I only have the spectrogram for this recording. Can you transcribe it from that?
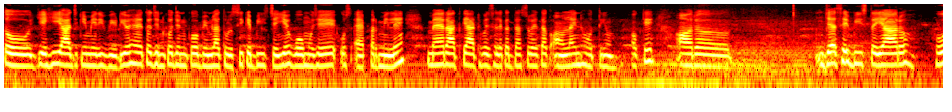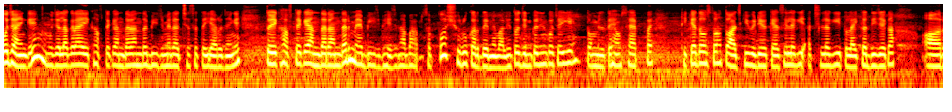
तो यही आज की मेरी वीडियो है। तो जिनको जिनको बिमला तुलसी के बीज चाहिए, वो मुझे उस ऐप पर मिले। मैं रात के आठ बजे से लेकर दस बजे तक ऑनलाइन होती हूँ, ओके? और, जैसे बीज तैयार हो जाएँगे, मुझे लग रहा है एक हफ़्ते के अंदर अंदर बीज मेरे अच्छे से तैयार हो जाएँगे। तो एक हफ़्ते के अंदर अंदर मैं बीज भेजना आप सबको शुरू कर देने वाली हूँ। तो जिनको जिनको चाहिए तो मिलते हैं उस ऐप पर। ठीक है दोस्तों? तो आज की वीडियो कैसी लगी? अच्छी लगी तो लाइक कर दीजिएगा और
